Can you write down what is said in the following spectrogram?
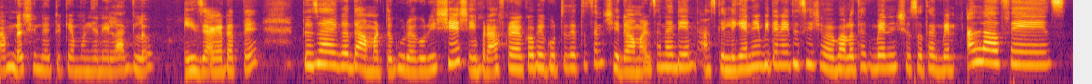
নামটা শুনে একটু কেমন জানি লাগল এই জায়গাটাতে। তো জায়গাতে আমার তো ঘোরাঘুরি শেষ। এবার আপনারা কবে ঘুরতে যেতেছেন সেটাও আমার জানাই দিন। আজকে লিগে নিয়ে বিদায় নিতেছি। সবাই ভালো থাকবেন, সুস্থ থাকবেন। আল্লাহ হাফেজ।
